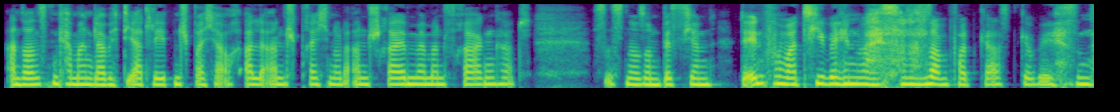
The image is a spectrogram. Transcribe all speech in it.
ansonsten kann man, glaube ich, die Athletensprecher auch alle ansprechen oder anschreiben, wenn man Fragen hat. Es ist nur so ein bisschen der informative Hinweis von unserem Podcast gewesen.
